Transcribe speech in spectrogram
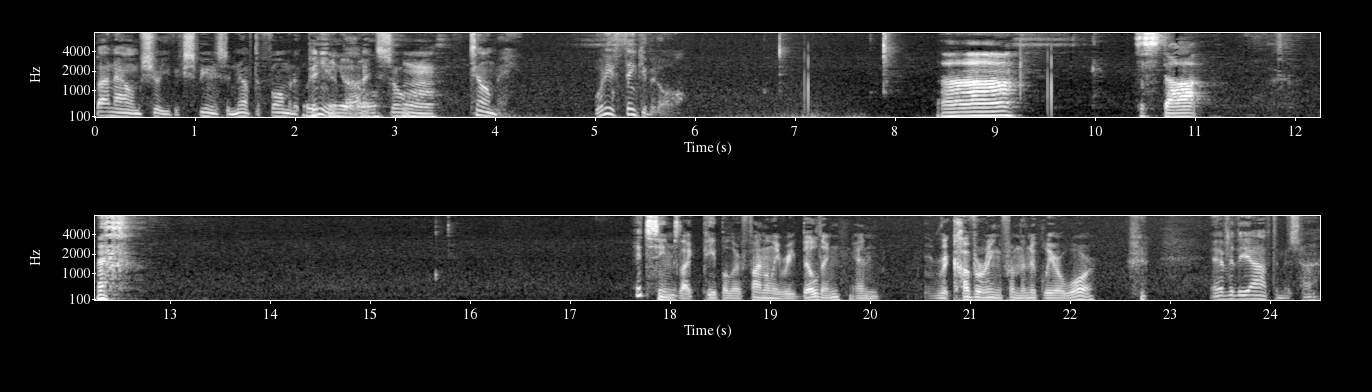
By now, I'm sure you've experienced enough to form an What do you opinion about it it. So, Hmm. tell me, what do you think of it all? Uh, to start. It seems like people are finally rebuilding and recovering from the nuclear war. Ever the optimist, huh?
